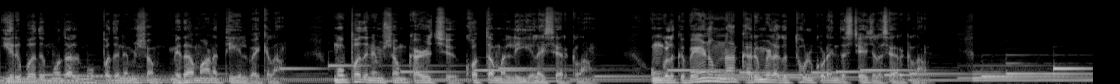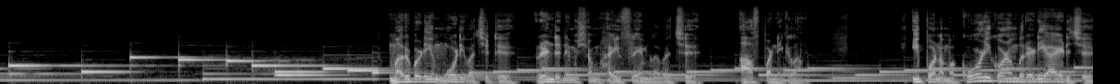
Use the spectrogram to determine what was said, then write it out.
இருபது முதல் முப்பது நிமிஷம் மிதமான தீயில் வைக்கலாம். முப்பது நிமிஷம் கழிச்சு கொத்தமல்லி இலை சேர்க்கலாம். உங்களுக்கு வேணும்னா கருமிளகு தூள் கூட இந்த ஸ்டேஜில் சேர்க்கலாம். மறுபடியும் மூடி வச்சுட்டு ரெண்டு நிமிஷம் ஹை ஃப்ளேமில் வச்சு ஆஃப் பண்ணிக்கலாம். இப்போ நம்ம கோழி குழம்பு ரெடி ஆயிடுச்சு.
